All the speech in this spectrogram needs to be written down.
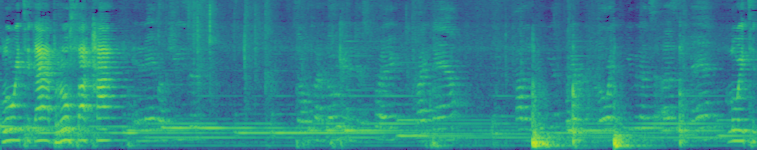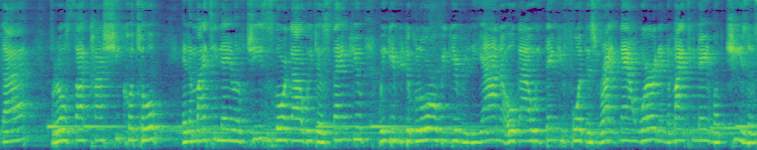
Glory to God. Brosaka. In the name of Jesus. So we're gonna go ahead and just pray right now. Hallelujah. Whatever the Lord has given unto us. Amen. Glory to God. Brosaka shikoto. In the mighty name of Jesus, Lord God, we just thank you. We give you the glory. We give you the honor. Oh God, we thank you for this right now word in the mighty name of Jesus.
